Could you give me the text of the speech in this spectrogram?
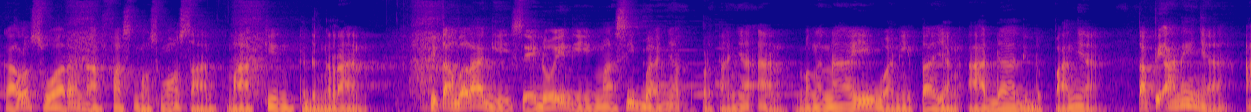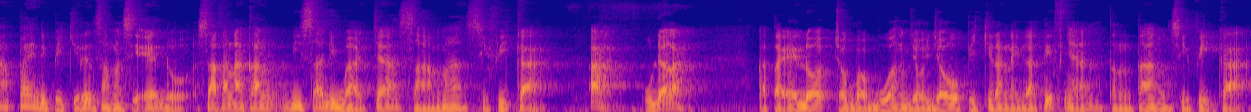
kalau suara nafas ngos-ngosan makin kedengeran. Ditambah lagi, si Edo ini masih banyak pertanyaan mengenai wanita yang ada di depannya. Tapi anehnya, apa yang dipikirin sama si Edo seakan-akan bisa dibaca sama si Vika. Ah, udahlah, Kata Edo coba buang jauh-jauh pikiran negatifnya tentang si Vika.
